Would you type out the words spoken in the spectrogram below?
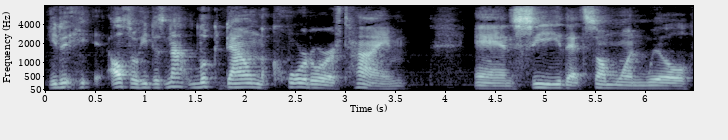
He, he, also he does not look down the corridor of time and see that someone will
